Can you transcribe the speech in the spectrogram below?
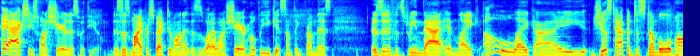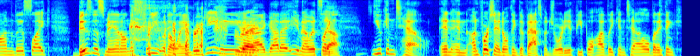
hey, I actually just want to share this with you. This is my perspective on it. This is what I want to share. Hopefully, you get something from this. There's a difference between that and like, oh, like I just happened to stumble upon this like businessman on the street with a Lamborghini, Right. and I gotta, you know, it's like Yeah. you can tell, and and unfortunately, I don't think the vast majority of people oddly can tell, but I think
